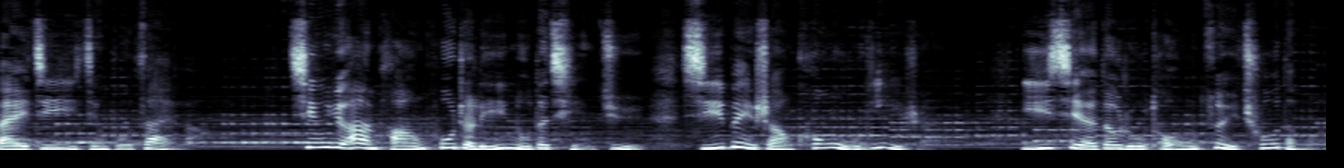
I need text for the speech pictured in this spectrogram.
白姬已经不在了。青玉案旁铺着黎奴的寝具，席背上空无一人，一切都如同最初的模样。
